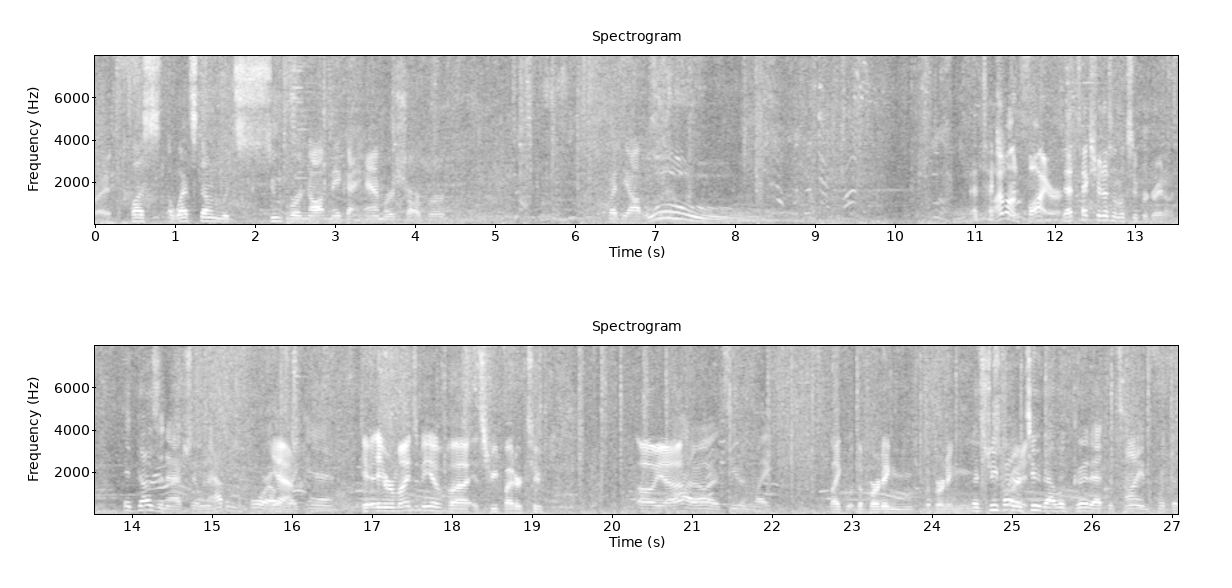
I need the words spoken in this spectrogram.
right? Plus, a whetstone would super not make a hammer sharper. Quite the opposite. Ooh. That texture, I'm on fire. That texture doesn't look super great on you. It doesn't actually. When it happened before, I Yeah. was like, eh. It, it reminds me of uh, it's Street Fighter 2. Oh, yeah? I don't know. It's even like Like the burning, the burning. the Street Fighter 2 that looked good at the time for the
